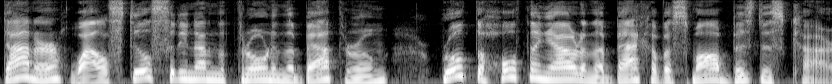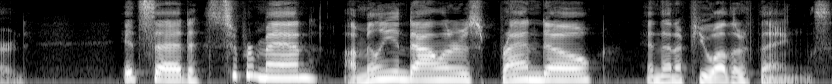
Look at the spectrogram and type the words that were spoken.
Donner, while still sitting on the throne in the bathroom, wrote the whole thing out on the back of a small business card. It said Superman, a million dollars, Brando, and then a few other things.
